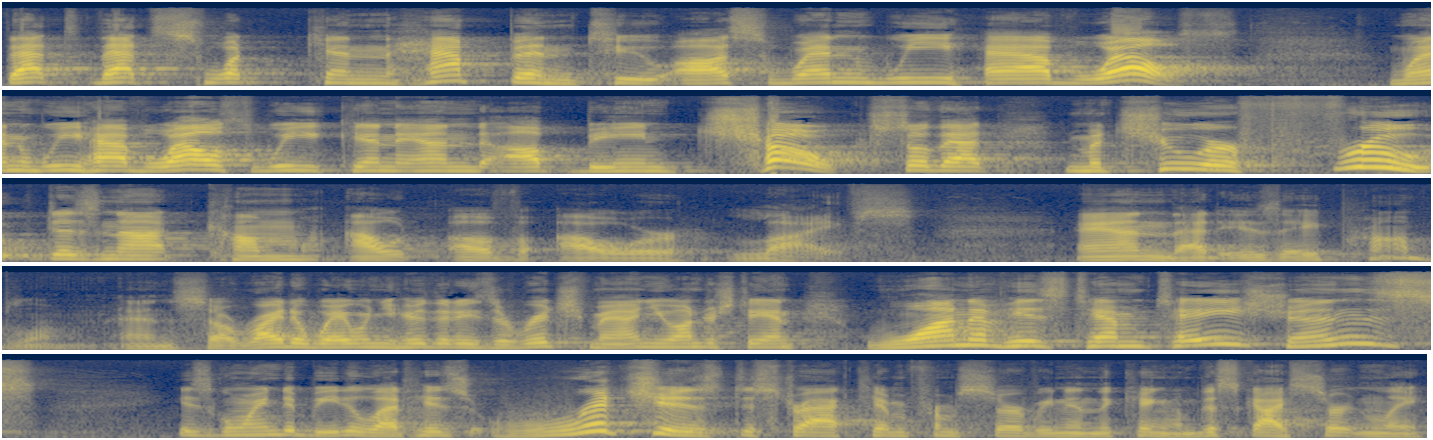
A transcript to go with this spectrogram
That, that's what can happen to us when we have wealth. When we have wealth, we can end up being choked so that mature fruit does not come out of our lives. And that is a problem. And so, right away, when you hear that he's a rich man, you understand one of his temptations is going to be to let his riches distract him from serving in the kingdom. This guy certainly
